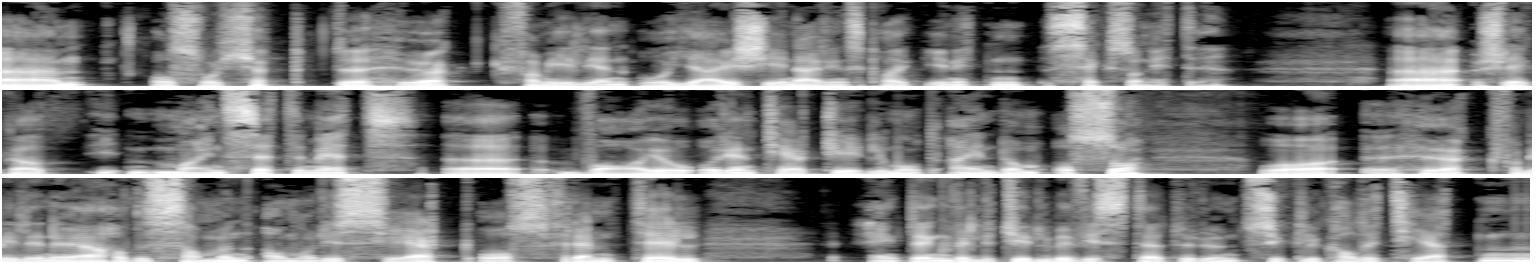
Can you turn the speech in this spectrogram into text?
Um, og så kjøpte Høk-familien og jeg Ski næringspark i 1996. Uh, slik at mindsettet mitt uh, var jo orientert tydelig mot eiendom også. Og uh, Høek-familien og jeg hadde sammen analysert oss frem til egentlig en veldig tydelig bevissthet rundt syklikaliteten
